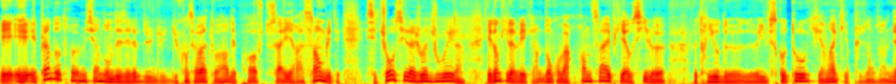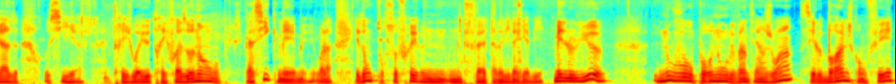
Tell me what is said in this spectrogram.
Et, plein d'autres musiciens, dont des élèves du, conservatoire, des profs, tout ça. Il rassemble et, c'est toujours aussi la joie de jouer là. Et donc, il avait. Donc, on va reprendre ça. Et puis, il y a aussi le, trio de, de Yves Scotto qui viendra, qui est plus dans un jazz aussi euh, très joyeux, très foisonnant, plus classique, mais, voilà. Et donc pour s'offrir une, fête à la Villa Gabi. Mais le lieu nouveau pour nous le 21 juin, c'est le brunch qu'on fait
